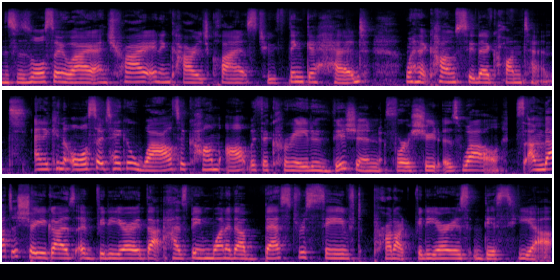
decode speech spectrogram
And this is also why I try and encourage clients to think ahead when it comes to their content. And it can also take a while to come up with a creative vision for a shoot as well. So I'm about to show you guys a video that has been one of our best received product videos this year.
